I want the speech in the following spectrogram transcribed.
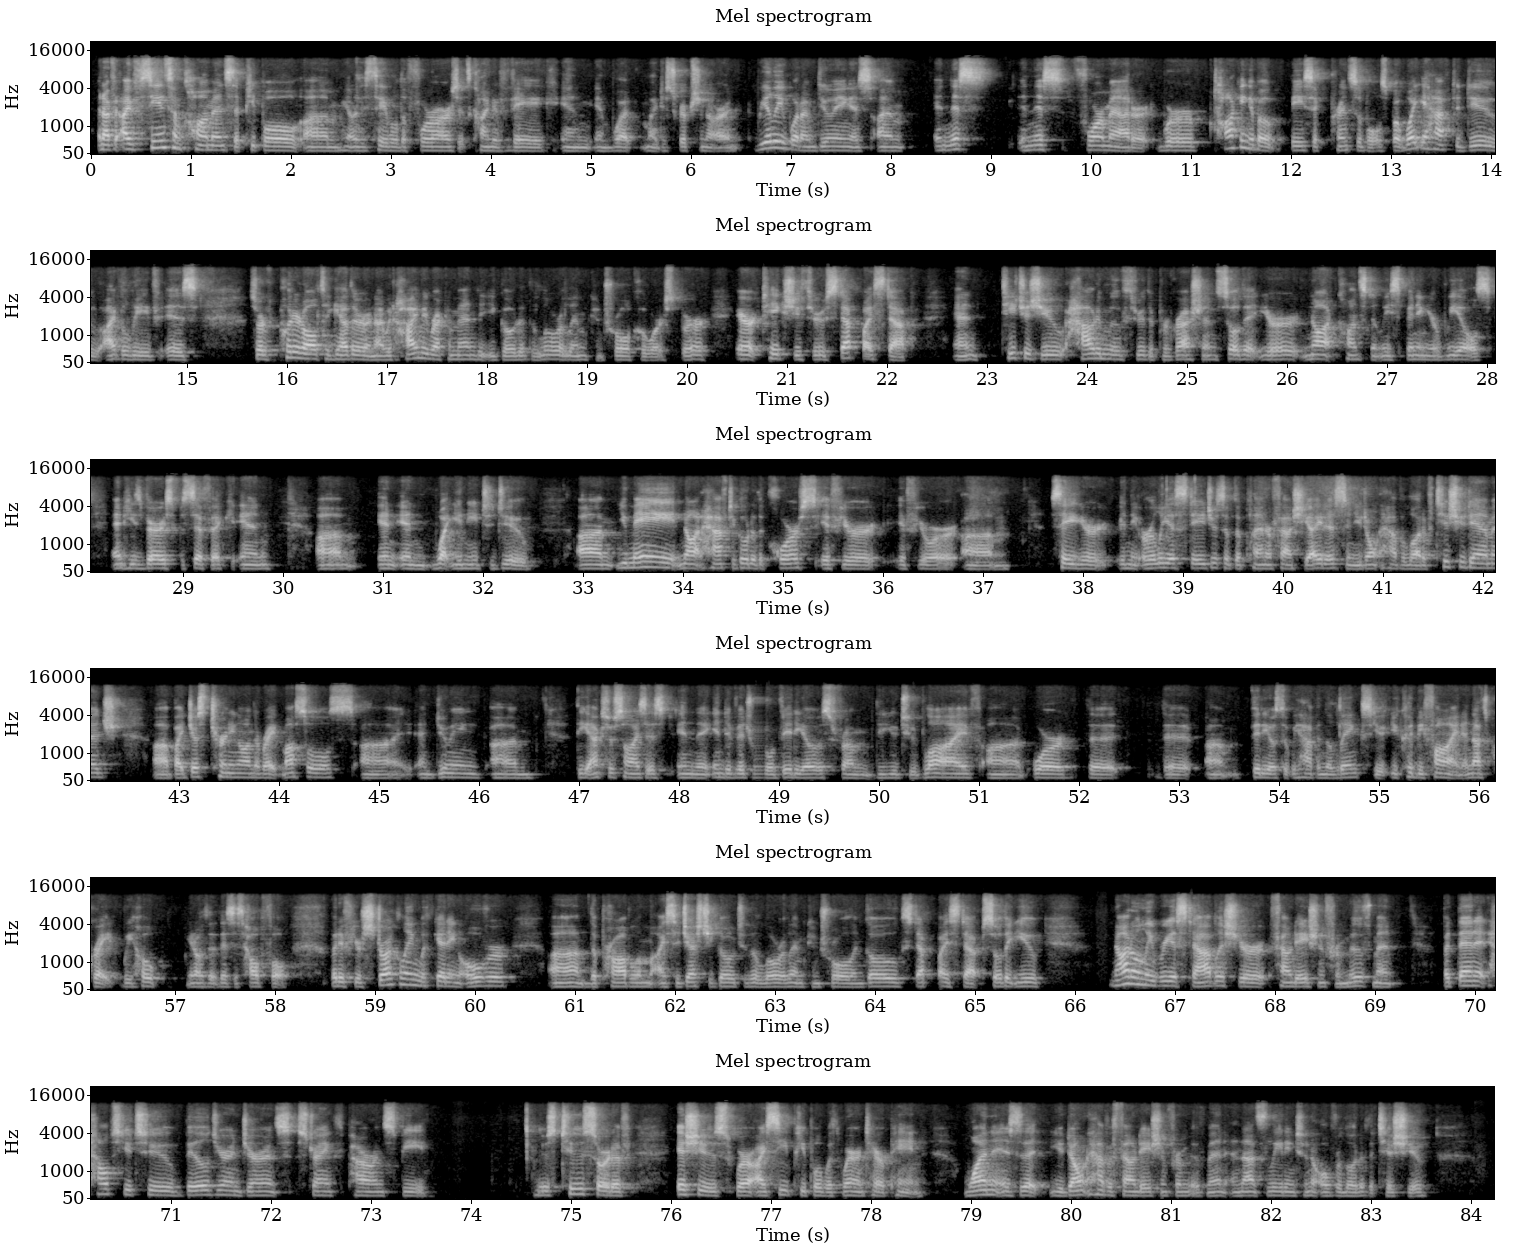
and I've, I've seen some comments that people, um, you know, they say, well, the four R's, it's kind of vague in, in what my description are. And really what I'm doing is I'm in this, in this format, or we're talking about basic principles, but what you have to do, I believe, is sort of put it all together. And I would highly recommend that you go to the lower limb control course where Eric takes you through step by step and teaches you how to move through the progression so that you're not constantly spinning your wheels. And he's very specific in, um, in, in what you need to do. Um, you may not have to go to the course if you're, if you're, um, say you're in the earliest stages of the plantar fasciitis and you don't have a lot of tissue damage uh, by just turning on the right muscles uh, and doing um, the exercises in the individual videos from the YouTube live uh, or the the um, videos that we have in the links, you, you could be fine. And that's great. We hope, you know, that this is helpful. But if you're struggling with getting over um, the problem, I suggest you go to the lower limb control and go step by step so that you not only reestablish your foundation for movement, but then it helps you to build your endurance, strength, power, and speed. There's two sort of issues where I see people with wear and tear pain. One is that you don't have a foundation for movement, and that's leading to an overload of the tissue.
